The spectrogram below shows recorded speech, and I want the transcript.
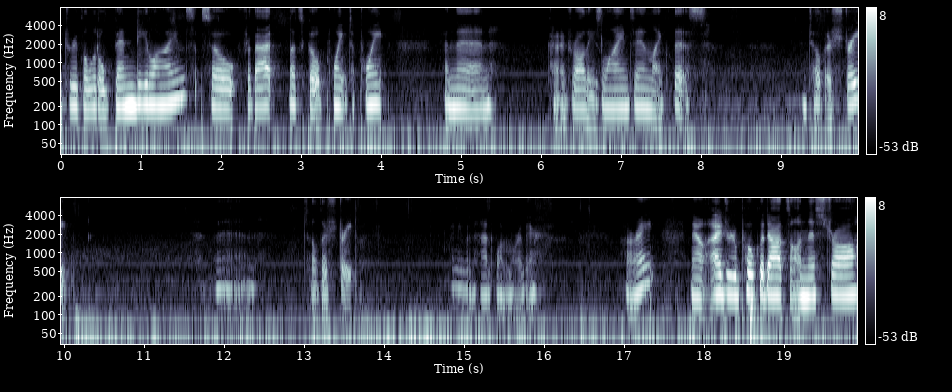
drew the little bendy lines. So for that, let's go point to point and then kind of draw these lines in like this until they're straight. And then until they're straight. Might even add one more there. All right, now I drew polka dots on this straw.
